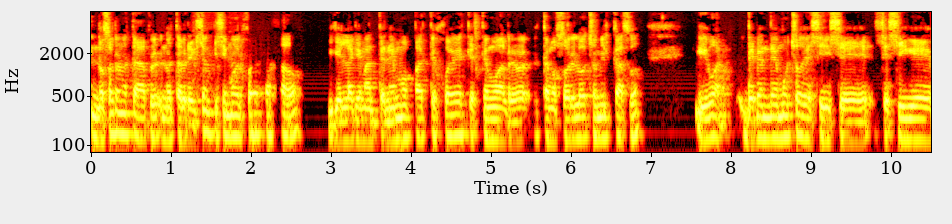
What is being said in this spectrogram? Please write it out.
nosotros nuestra, nuestra predicción que hicimos el jueves pasado, y que es la que mantenemos para este jueves, que estemos alrededor, estamos sobre los 8.000 casos, y bueno, depende mucho de si se, se sigue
